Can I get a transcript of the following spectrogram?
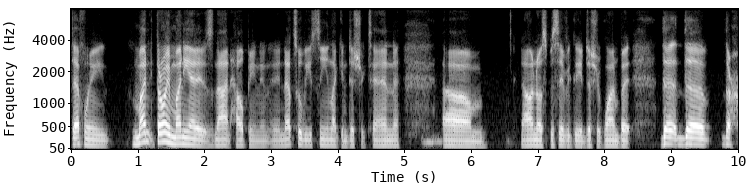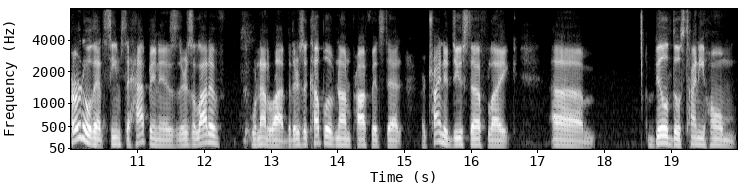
definitely money throwing money at it is not helping, and, and that's what we've seen like in District Ten. Um, I don't know specifically in District One, but the the the hurdle that seems to happen is there's a lot of well, not a lot, but there's a couple of nonprofits that are trying to do stuff like um, build those tiny home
